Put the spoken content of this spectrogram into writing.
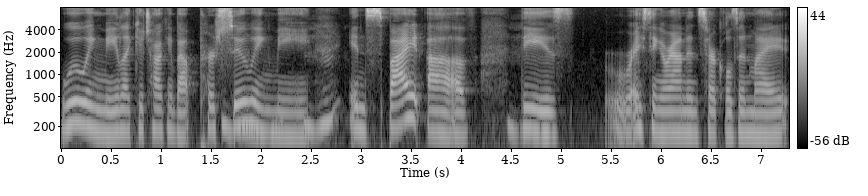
wooing me, like you're talking about, pursuing me in spite of these racing around in circles in my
